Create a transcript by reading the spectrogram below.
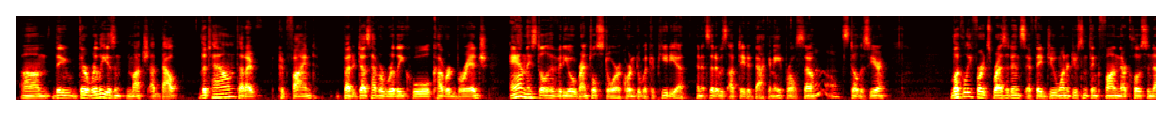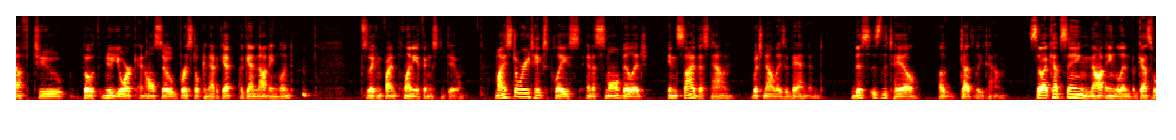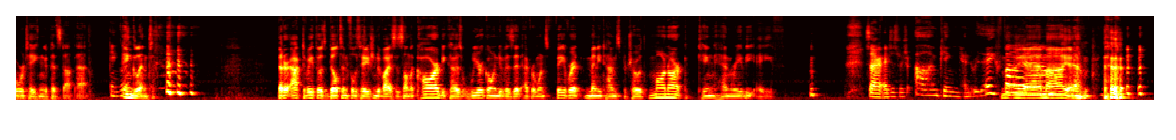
Um, they there really isn't much about the town that I could find, but it does have a really cool covered bridge, and they still have a video rental store according to Wikipedia, and it said it was updated back in April, so Oh. still this year. Luckily for its residents, if they do want to do something fun, they're close enough to both New York and also Bristol, Connecticut. Again, not England. so they can find plenty of things to do. My story takes place in a small village inside this town, which now lays abandoned. This is the tale of Dudley Town. So I kept saying not England, but guess where we're taking a pit stop at? England. England. Better activate those built in flotation devices on the car because we're going to visit everyone's favorite, many times betrothed monarch, King Henry VIII. Sorry, I just picture, oh, I'm King Henry VIII. I am, I am.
